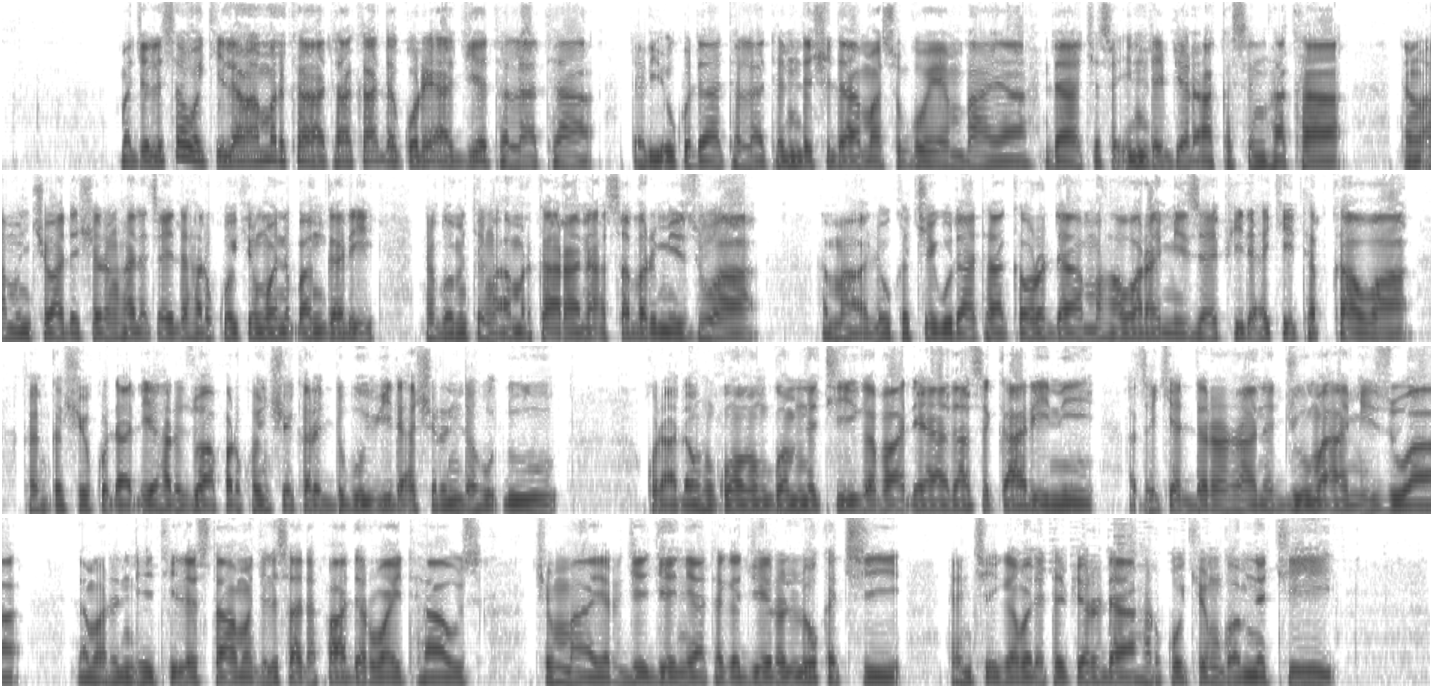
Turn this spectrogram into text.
Majalisar wakilan amurka ta kada ƙuri'a jiya talata 336 masu goyon baya da 95 akasin haka. Don amincewa da shirin hana tsaye da harkokin wani ɓangare na gwamnatin amurka a ranar asabar mai zuwa. Amma a lokaci guda ta kawar da muhawara mai zafi da ake tafkawa kan kashe kudade har zuwa farkon shekarar 2024 kuɗaɗen hukumomin gwamnati gaba ɗaya za su kare ne a tsakiyar daren ranar juma'a mai zuwa. Lamarin da ya tilasta majalisa da fadar white house cimma yarjejeniya ta gajeren lokaci don ci gaba da tafiyar da harkokin gwamnati.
